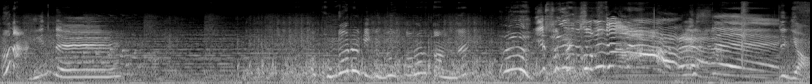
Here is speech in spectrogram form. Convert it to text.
그건 아닌데 어 공격력이 이게 몇 떨어졌다는데? 응 예스 예스 득이야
